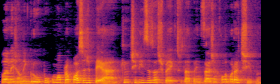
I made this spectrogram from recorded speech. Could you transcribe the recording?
planejando em grupo uma proposta de PA que utilize os aspectos da aprendizagem colaborativa.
